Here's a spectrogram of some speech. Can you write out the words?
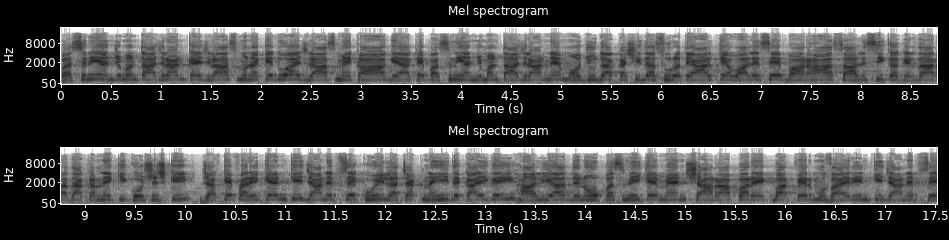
पसनी अंजुमन ताजरान का इजलास मुनद हुआ। इजलास में कहा गया कि पसनी अंजुमन ताजरान ने मौजूदा कशीदा सूरतयाल के हवाले से बारहा सालिसी का किरदार अदा करने की कोशिश की, जबकि फरीकैन की जानब से कोई लचक नहीं दिखाई गई। हालिया दिनों पसनी के मैन शाहरा पर एक बार फिर मुजाहरीन की जानब से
